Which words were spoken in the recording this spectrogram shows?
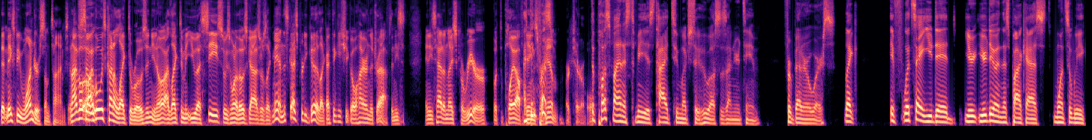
that makes me wonder sometimes. And I've So- I've always kind of liked DeRozan. You know, I liked him at USC, so he's one of those guys. Where I was like, man, this guy's pretty good. Like, I think he should go higher in the draft. And he's and he's had a nice career, but the playoff dings for plus- him are terrible. The plus minus to me is tied too much to who else is on your team, for better or worse. Like, if let's say you did, you're you're doing this podcast once a week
